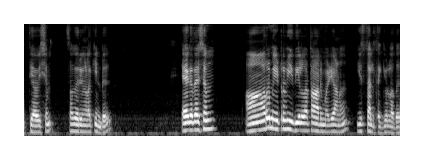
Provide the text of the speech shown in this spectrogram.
അത്യാവശ്യം സൗകര്യങ്ങളൊക്കെ ഉണ്ട് ഏകദേശം ആറ് മീറ്റർ വീതിയുള്ള ടാറിംഗ് വഴിയാണ് ഈ സ്ഥലത്തേക്കുള്ളത്.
